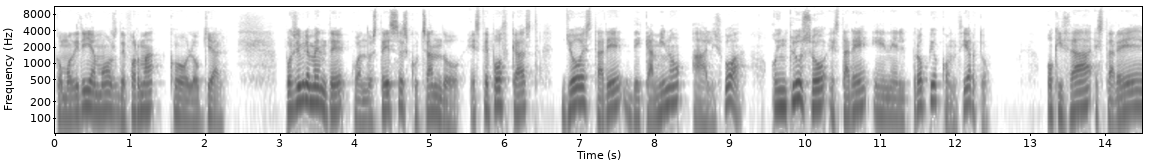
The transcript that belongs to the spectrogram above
como diríamos de forma coloquial. Posiblemente cuando estéis escuchando este podcast yo estaré de camino a Lisboa o incluso estaré en el propio concierto o quizá estaré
